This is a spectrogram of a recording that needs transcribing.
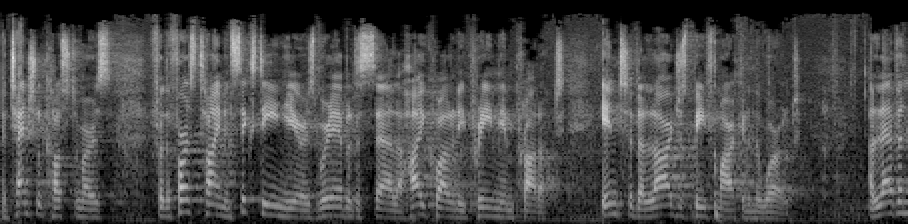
potential customers. For the first time in 16 years, we're able to sell a high quality premium product into the largest beef market in the world. 11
